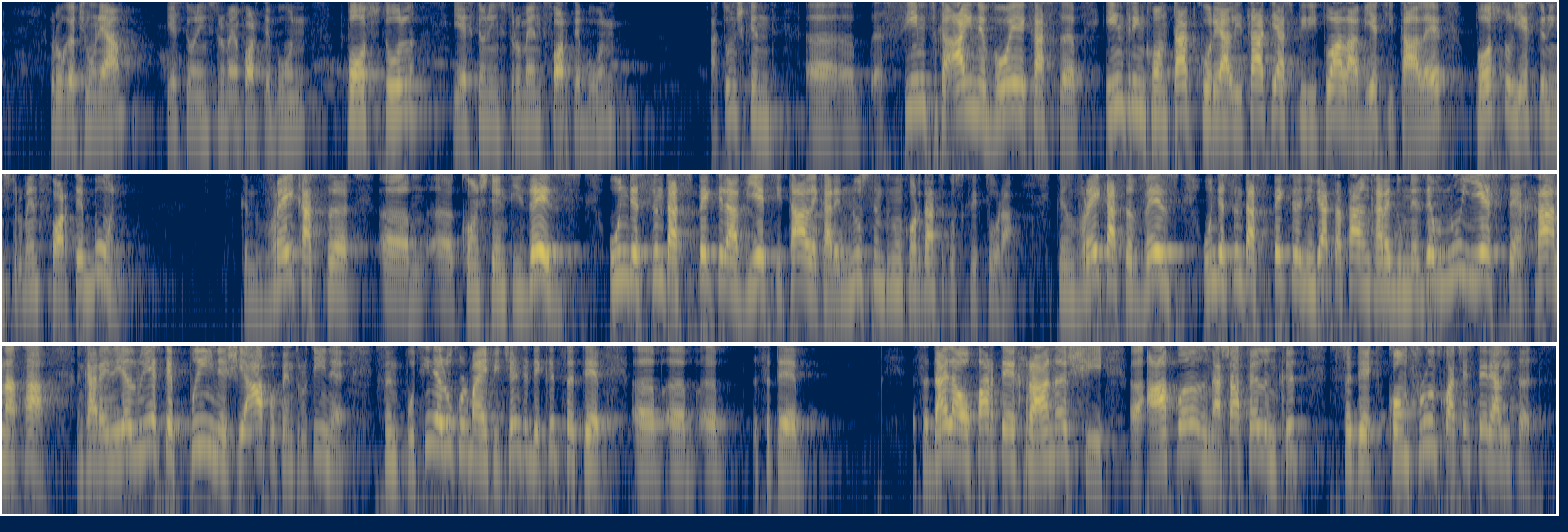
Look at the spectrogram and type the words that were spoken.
Rugăciunea este un instrument foarte bun, postul este un instrument foarte bun. Atunci când uh, uh, simți că ai nevoie ca să intri în contact cu realitatea spirituală a vieții tale, postul este un instrument foarte bun. Când vrei ca să uh, uh, conștientizezi unde sunt aspectele a vieții tale care nu sunt în concordanță cu Scriptura. Când vrei ca să vezi unde sunt aspectele din viața ta în care Dumnezeu nu este hrana ta, în care El nu este pâine și apă pentru tine, sunt puține lucruri mai eficiente decât să te, uh, uh, uh, să te să dai la o parte hrană și uh, apă în așa fel încât să te confrunți cu aceste realități.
